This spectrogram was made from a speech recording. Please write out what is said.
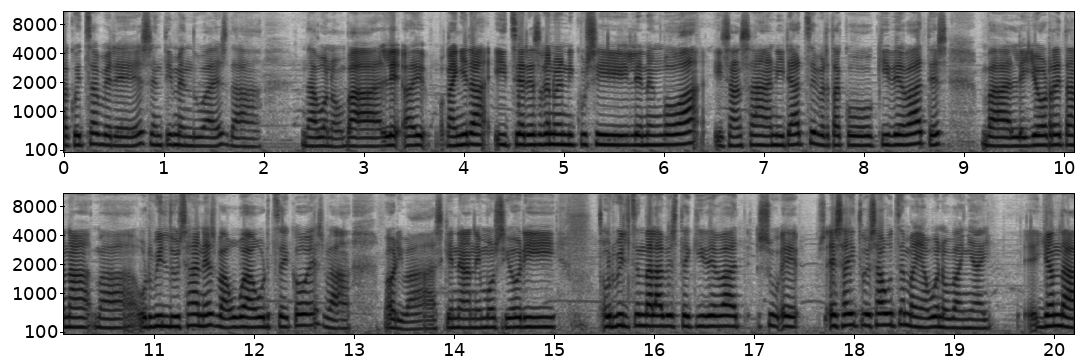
bakoitzak bere sentimendua, ez? Da, Da, bueno, ba, le, ai, gainera itziarez genuen ikusi lehenengoa, izan zen iratze, bertako kide bat, ez, ba, lehio horretan ba, urbildu zen, ez, ba, gua agurtzeko, ez, ba, ba, hori, ba, azkenean emozio hori urbiltzen dela beste kide bat, zu, e, ezaitu ezagutzen, baina, bueno, baina e, joan da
